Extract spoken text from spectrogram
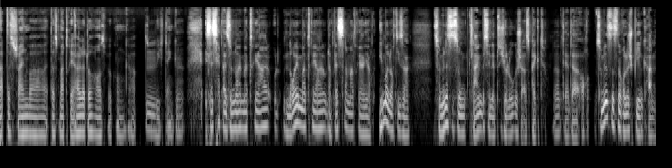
hat das scheinbar das Material dadurch Auswirkungen gehabt, mhm. wie ich denke. Ja. Es ist ja bei so neuem Material, neuem Material oder besserem Material ja auch immer noch dieser, zumindest so ein klein bisschen der psychologische Aspekt, ne, der da auch zumindest eine Rolle spielen kann.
